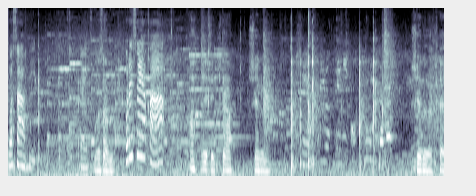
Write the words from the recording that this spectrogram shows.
わさび。わさびこれさやか？あ、レイシ来たシェルがシェルが来たよ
